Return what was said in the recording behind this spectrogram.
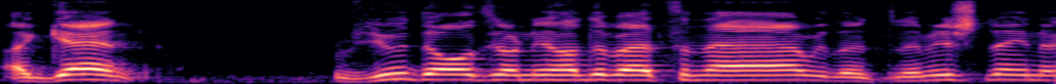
Again, review the old Yoni Hadabatana, we learned in the Mishnah, no.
